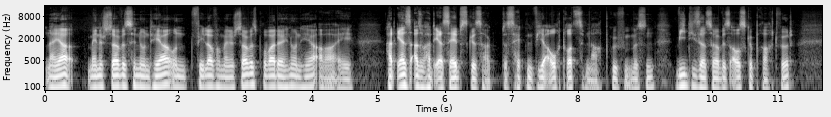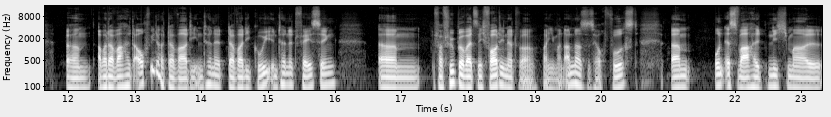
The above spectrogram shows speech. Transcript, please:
naja, Managed Service hin und her und Fehler vom Managed Service Provider hin und her, aber ey, hat er es, also hat er selbst gesagt, das hätten wir auch trotzdem nachprüfen müssen, wie dieser Service ausgebracht wird. Ähm, aber da war halt auch wieder, da war die Internet, da war die GUI Internet Facing ähm, verfügbar, weil es nicht Fortinet war, war jemand anders, ist ja auch Wurst. Ähm, und es war halt nicht mal,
